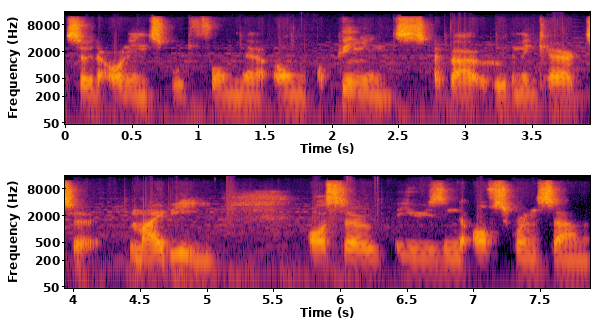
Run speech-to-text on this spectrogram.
so the audience would form their own opinions about who the main character might be. Also, using the off-screen sound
